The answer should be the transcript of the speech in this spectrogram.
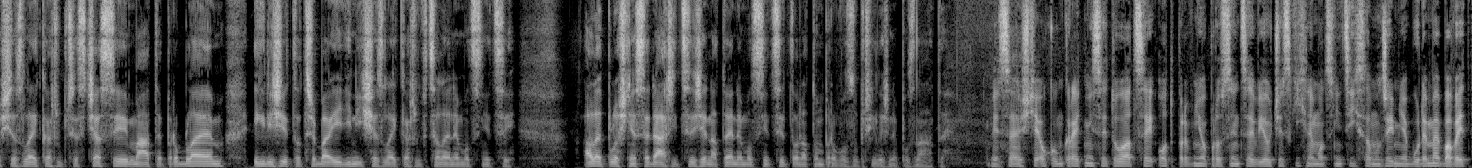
šest lékařů přes časy, máte problém, i když je to třeba jediný šest lékařů v celé nemocnici. Ale plošně se dá říci, že na té nemocnici to na tom provozu příliš nepoznáte. My se ještě o konkrétní situaci od 1. prosince v jeho českých nemocnicích samozřejmě budeme bavit.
